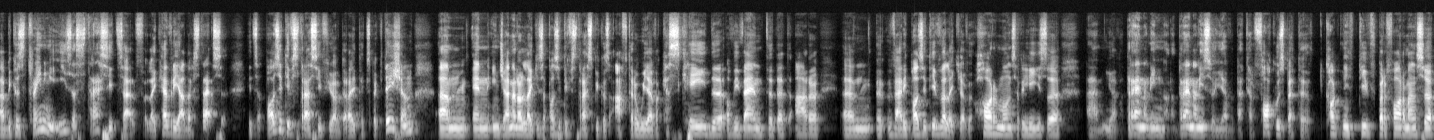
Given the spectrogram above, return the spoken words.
uh, because training is a stress itself, like every other stress. It's a positive stress if you have the right expectation, um, and in general, like it's a positive stress because after we have a cascade of events that are um, very positive, like you have hormones release. Um, you have adrenaline or adrenaline, so you have better focus, better cognitive performance, uh,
